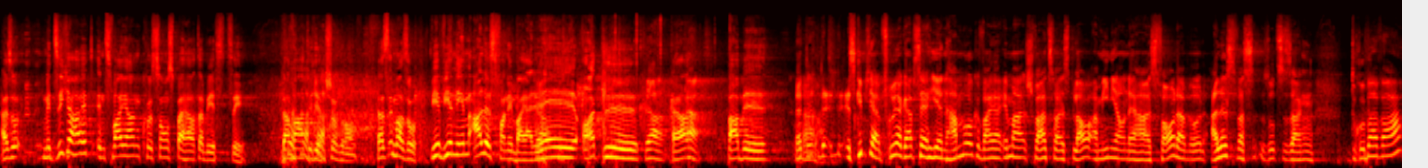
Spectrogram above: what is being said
Also mit Sicherheit in zwei Jahren Croissants bei Hertha BSC. Da warte ich jetzt schon drauf. Das ist immer so. Wir, wir nehmen alles von den Bayern. Lell, Ottl, Ja. Ja, Babbel. Ja, Es gibt ja, früher gab es ja hier in Hamburg, war ja immer schwarz-weiß-blau, Arminia und der HSV. Da wurde alles, was sozusagen drüber war,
